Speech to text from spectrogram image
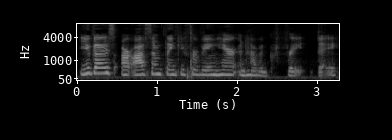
You guys are awesome. Thank you for being here and have a great day.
